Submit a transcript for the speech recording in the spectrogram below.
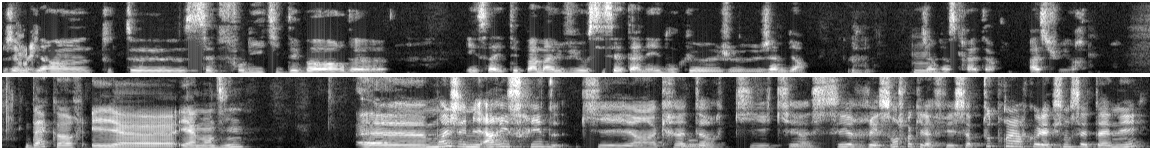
J'aime bien toute cette folie qui déborde et ça a été pas mal vu aussi cette année, donc euh, je j'aime bien. Mhm. J'aime bien ce créateur à suivre. D'accord. Et, euh, et Amandine? Euh, moi, j'ai mis Harris Reed, qui est un créateur qui, qui, est assez récent. Je crois qu'il a fait sa toute première collection cette année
